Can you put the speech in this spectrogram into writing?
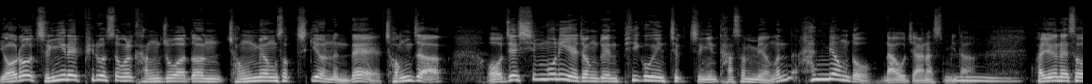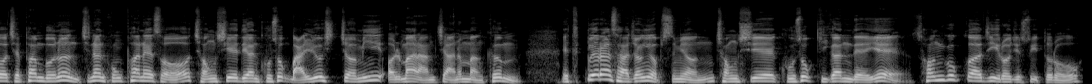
여러 증인의 필요성을 강조하던 정명석 측이었는데 정작 어제 신문이 예정된 피고인 측 증인 5명은 한 명도 나오지 않았습니다. 음. 관련해서 재판부는 지난 공판에서 정 씨에 대한 구속 만료 시점이 얼마 남지 않은 만큼 특별한 사정이 없으면 정 씨의 구속 기간 내에 선고까지 이뤄질 수 있도록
